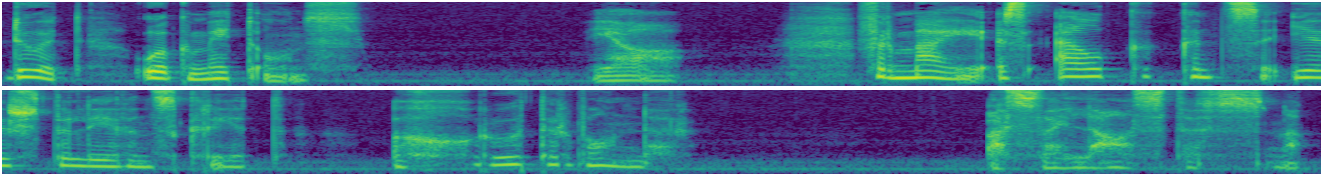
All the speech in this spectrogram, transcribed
dood ook met ons. Ja. Vir my is elke kind se eerste lewenskreet 'n groter wonder as sy laaste snik.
